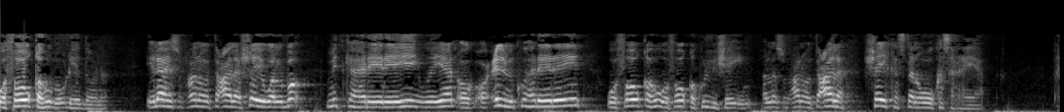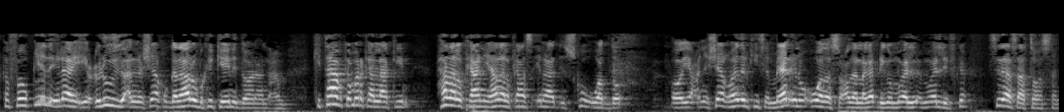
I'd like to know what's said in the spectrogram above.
wa fawqahu buu dhihi doonaa. Ilaahay subxaana wa tacaala shay walbo mid ka hareereeyey weeyaan oo cilmi ku hareereeyey wa fawqahu wa fawqa kulli shayin. Alla subxaana wa tacaala shay kastana wuu ka sarreeyaa marka fawqiyada ilaahay iyo culuwiga alla sheekhu gadaaluba ka keeni doonaa nacam. Kitaabka marka laakiin hadalkan iyo hadalkaas inaad isku wado oo yacni sheekhu hadalkiisa meel inuu u wada socdo laga dhigo mualifka sidaasaa toosan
